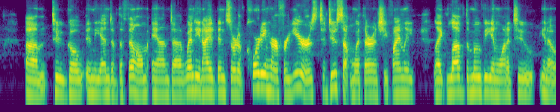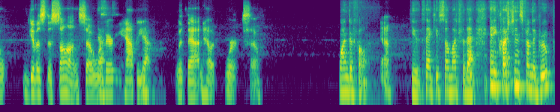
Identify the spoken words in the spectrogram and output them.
um, to go in the end of the film. And uh, Wendy and I had been sort of courting her for years to do something with her, and she finally like loved the movie and wanted to, you know, give us this song. So we're very happy yeah. with that and how it worked. So wonderful. Yeah. Thank you. Thank you so much for that. Any questions from the group?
